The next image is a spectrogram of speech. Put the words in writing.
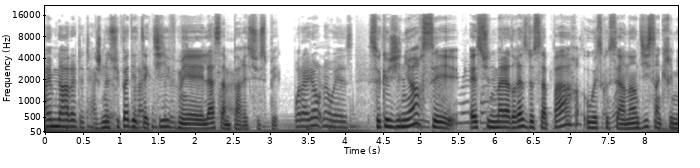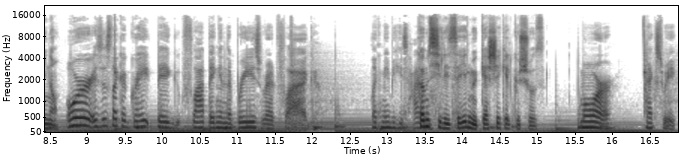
I'm not a detective. Je ne suis pas détective, mais this là, ça me paraît suspect. Ce que j'ignore, c'est est-ce une maladresse de sa part ou est-ce que c'est un indice incriminant? Comme s'il essayait de me cacher quelque chose. more next week.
